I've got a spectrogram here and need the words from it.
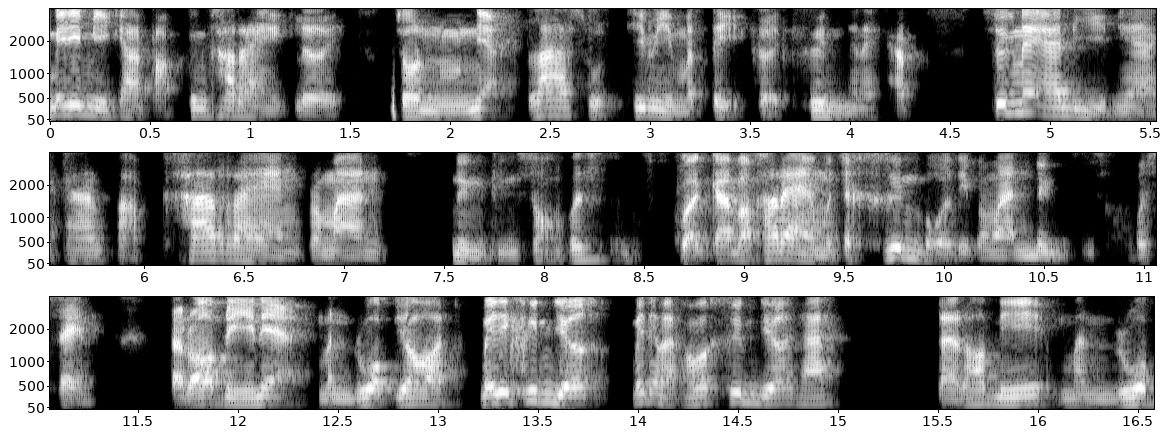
ไม่ได้มีการปรับขึ้นค่าแรงอีกเลย จนเนี่ยล่าสุดที่มีมติเกิดขึ้นนะครับ ซึ่งในอดีตเนี่ยการปรับค่าแรงประมาณ1-2%การปรับค่าแรงมันจะขึ้นปกติประมาณ1-2%แต่รอบนี้เนี่ยมันรวบยอดไม่ได้ขึ้นเยอะ ไม่ได้หมายความว่าขึ้นเยอะนะ แต่รอบนี้มันรวบ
